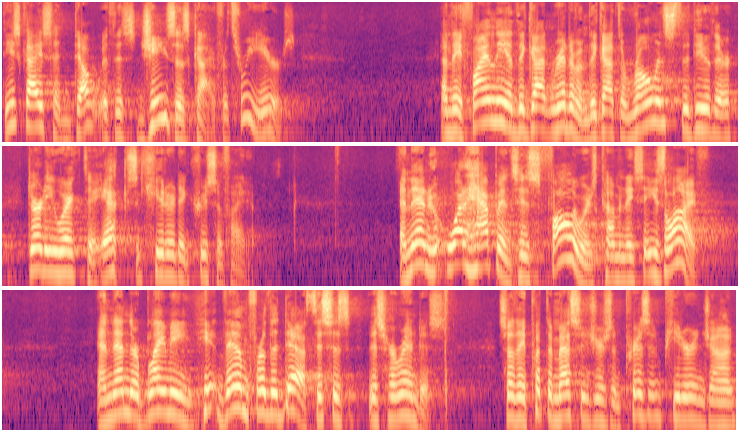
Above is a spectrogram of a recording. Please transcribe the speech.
these guys had dealt with this Jesus guy for three years. And they finally had they gotten rid of him. They got the Romans to do their dirty work, They executed and crucified him. And then what happens? His followers come and they say he's alive. And then they're blaming them for the death. This is this horrendous. So they put the messengers in prison, Peter and John.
